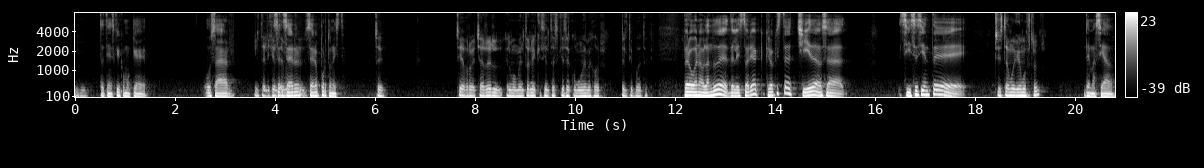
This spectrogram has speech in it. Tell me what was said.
Ujú. O sea, tienes que como que usar, Inteligentemente. ser, ser oportunista. Sí. Sí, aprovechar el, el momento en el que sientas que se acomode mejor el tipo de ataque. Pero bueno, hablando de, de la historia, creo que está chida. O sea, sí se siente Sí, está muy Game of Thrones. demasiado.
